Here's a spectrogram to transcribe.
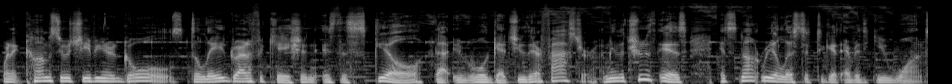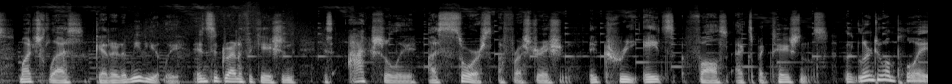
when it comes to achieving your goals. Delayed gratification is the skill that will get you there faster. I mean, the truth is, it's not realistic to get everything you want, much less get it immediately. Instant gratification is actually a source of frustration. It creates false expectations. But learn to employ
